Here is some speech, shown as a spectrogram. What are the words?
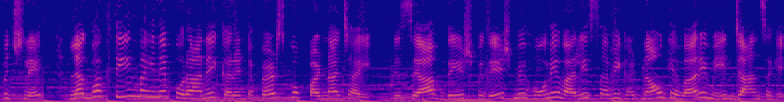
पिछले लगभग तीन महीने पुराने करंट अफेयर्स को पढ़ना चाहिए, जिससे आप देश विदेश में होने वाली सभी घटनाओं के बारे में जान सके।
